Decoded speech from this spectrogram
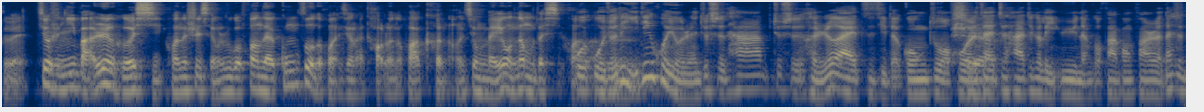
对，就是你把任何喜欢的事情，如果放在工作的环境来讨论的话，可能就没有那么的喜欢。我我觉得一定会有人，就是他就是很热爱自己的工作，或者在这他这个领域能够发光发热。但是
